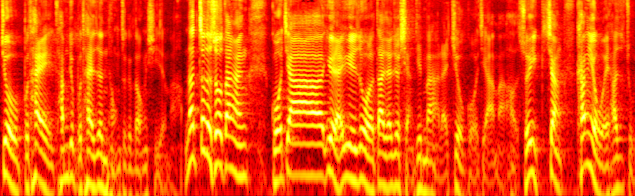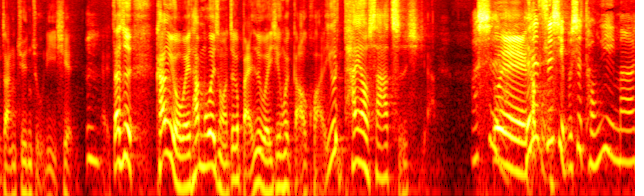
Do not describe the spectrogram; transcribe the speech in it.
就不太，他们就不太认同这个东西了嘛。那这个时候当然国家越来越弱了，大家就想尽办法来救国家嘛。哈，所以像康有为他是主张君主立宪，嗯，但是康有为他们为什么这个百日维新会搞垮？因为他要杀慈禧啊。是，对，可是慈禧不是同意吗？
